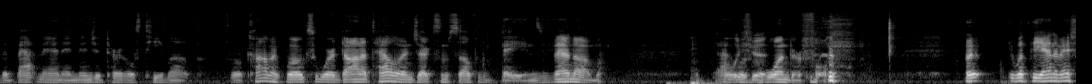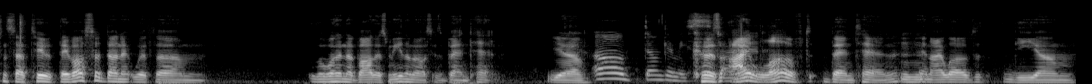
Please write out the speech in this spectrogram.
the Batman and Ninja Turtles team up for comic books where Donatello injects himself with Bane's venom. That Holy was shit. wonderful. but with the animation stuff too, they've also done it with um the one that bothers me the most is Ben 10. yeah, Oh, don't get me Because I loved Ben 10 Mm-hmm. and I loved the um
